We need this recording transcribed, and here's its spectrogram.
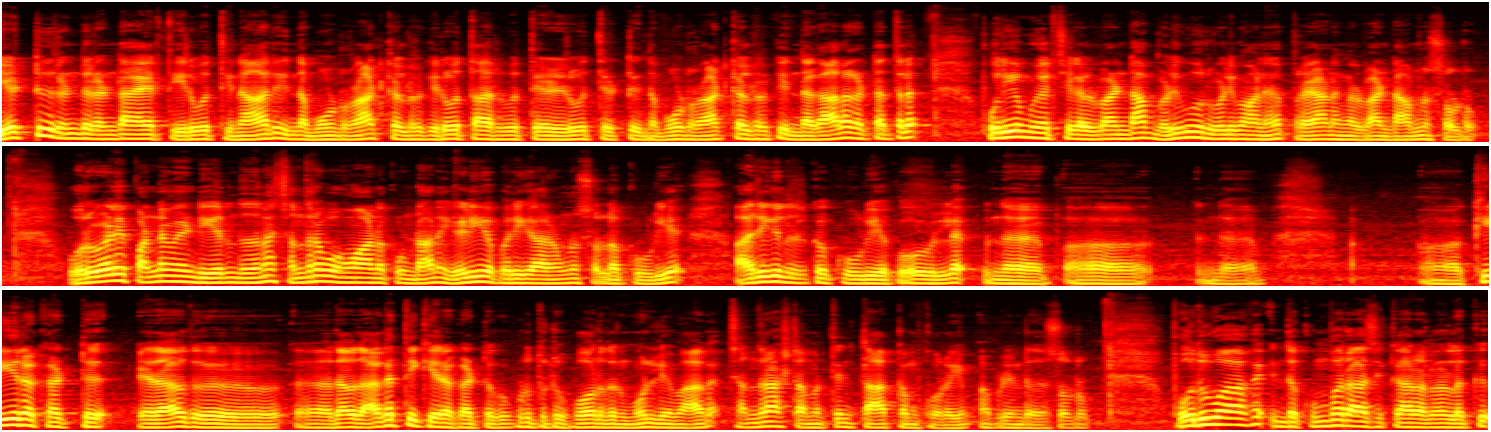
எட்டு ரெண்டு ரெண்டாயிரத்தி இருபத்தி நாலு இந்த மூன்று நாட்கள் இருக்குது இருபத்தாறு இருபத்தேழு இருபத்தெட்டு இந்த மூன்று நாட்கள் இருக்குது இந்த காலகட்டத்தில் புதிய முயற்சிகள் வேண்டாம் வெளியூர் வெளிமாநில பிரயாணங்கள் வேண்டாம்னு சொல்கிறோம் ஒருவேளை பண்ண வேண்டி இருந்ததுன்னா சந்திர பகவானுக்கு உண்டான எளிய பரிகாரம்னு சொல்லக்கூடிய அருகில் இருக்கக்கூடிய கோவிலில் இந்த இந்த கீரை கீரைக்கட்டு ஏதாவது அதாவது அகத்திக்கீரை கட்டு கொடுத்துட்டு போகிறதன் மூலியமாக சந்திராஷ்டமத்தின் தாக்கம் குறையும் அப்படின்றத சொல்கிறோம் பொதுவாக இந்த கும்பராசிக்காரர்களுக்கு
